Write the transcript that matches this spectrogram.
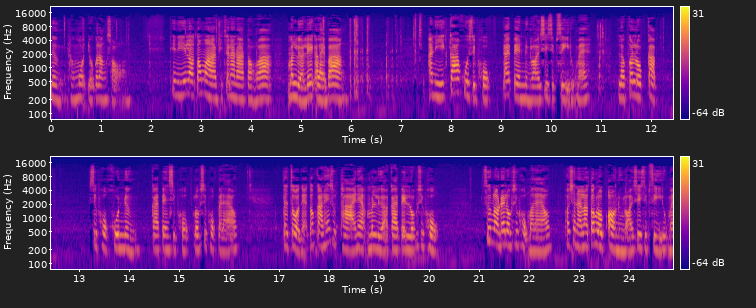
1 ทั้งหมดยกกำลังสองทีนี้เราต้องมาพิจารณาต่อว่ามันเหลือเลขอะไรบ้าง อันนี้ 9 คูณ 16 ได้เป็น 144 ถูกไหม แล้วก็ลบกับ 16 คูณ 1 กลายเป็น 16 ลบ 16 ไปแล้ว แต่โจทย์เนี่ยต้องการให้สุดท้ายเนี่ยมันเหลือกลายเป็นลบ 16 ซึ่งเราได้ลบ 16 มาแล้ว เพราะฉะนั้นเราต้องลบออก 144 ถูกไหม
